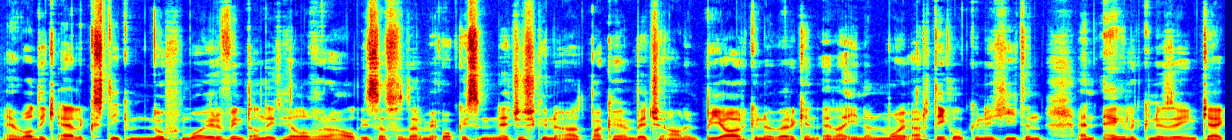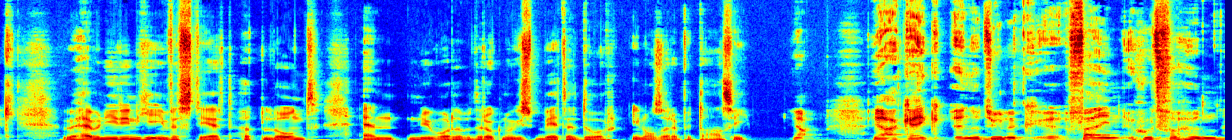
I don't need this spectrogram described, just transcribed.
En wat ik eigenlijk stiekem nog mooier vind dit hele verhaal is dat ze daarmee ook eens netjes kunnen uitpakken, een beetje aan hun PR kunnen werken en dat in een mooi artikel kunnen gieten. En eigenlijk kunnen zeggen, kijk, we hebben hierin geïnvesteerd, het loont en nu worden we er ook nog eens beter door in onze reputatie. Ja, ja kijk, eh, natuurlijk eh, fijn, goed voor hun.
